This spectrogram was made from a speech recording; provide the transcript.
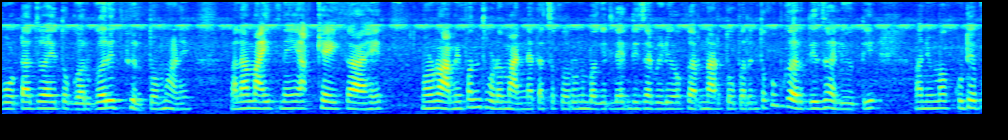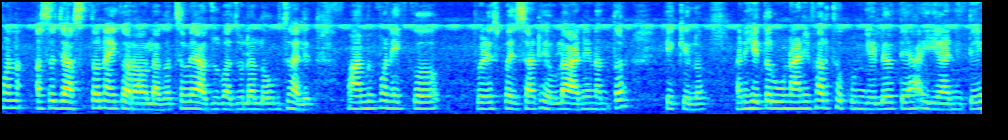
गोटा जो आहे तो गरगरीत फिरतो म्हणे. मला माहीत नाही आख्यायिका आहेत. म्हणून आम्ही पण थोडं मान्यताचं करून बघितलं आणि तिचा व्हिडिओ करणार तोपर्यंत खूप गर्दी झाली होती. आणि मग कुठे पण असं जास्त नाही करावं लागत. सगळे आजूबाजूला लोक झालेत. मग आम्ही पण एक वेळेस पैसा ठेवला आणि नंतर हे केलं. आणि हे तर उन्हाने फार थकून गेले होते आई आणि ते.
